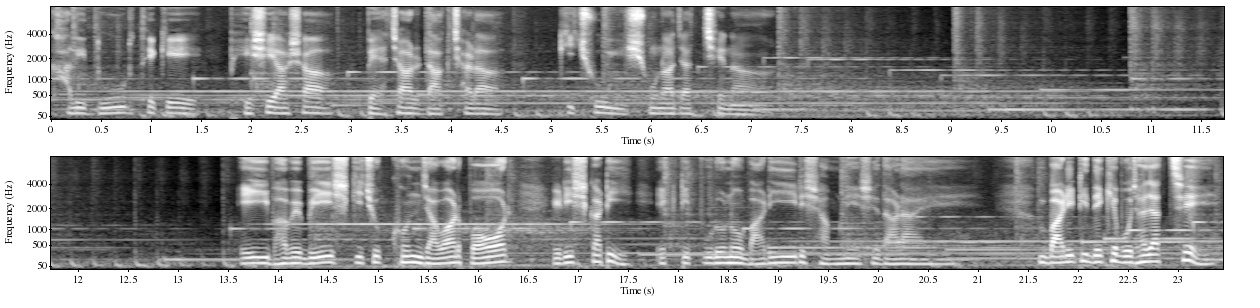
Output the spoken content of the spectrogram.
খালি দূর থেকে ভেসে আসা পেঁচার ডাক ছাড়া কিছুই শোনা যাচ্ছে না। এইভাবে বেশ কিছুক্ষণ যাওয়ার পর রিস্কাটি একটি পুরনো বাড়ির সামনে এসে দাঁড়ায়। বাড়িটি দেখে বোঝা যাচ্ছে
